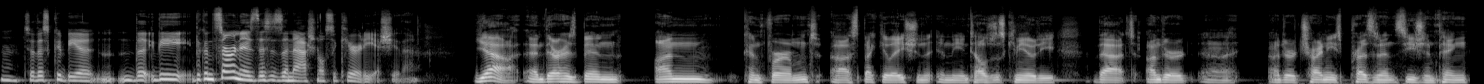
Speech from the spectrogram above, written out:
Hmm. So this could be a the, the the concern is this is a national security issue then. Yeah, and there has been unconfirmed uh, speculation in the intelligence community that under uh, under Chinese President Xi Jinping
